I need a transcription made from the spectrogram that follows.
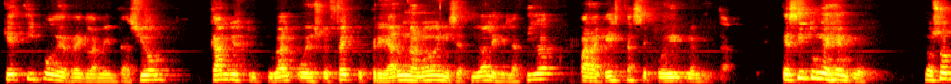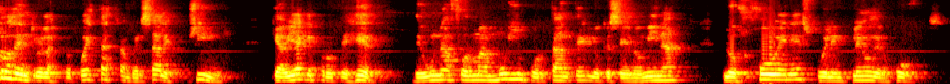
qué tipo de reglamentación, cambio estructural o en su efecto crear una nueva iniciativa legislativa para que ésta se pueda implementar. Te cito un ejemplo. Nosotros dentro de las propuestas transversales pusimos que había que proteger de una forma muy importante lo que se denomina los jóvenes o el empleo de los jóvenes.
